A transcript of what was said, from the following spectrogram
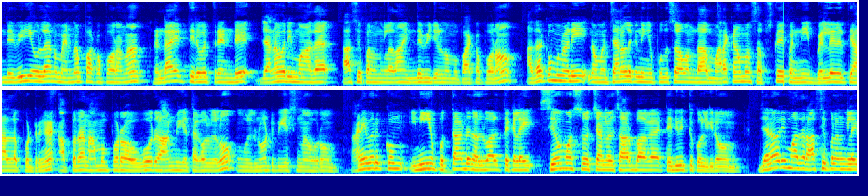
இந்த வீடியோவில் நம்ம என்ன பார்க்க போகிறோன்னா ரெண்டாயிரத்தி இருபத்தி ரெண்டு ஜனவரி மாத ராசி பலன்களை தான் இந்த வீடியோவில் நம்ம பார்க்க போகிறோம் அதற்கு முன்னாடி நம்ம சேனலுக்கு நீங்கள் புதுசாக வந்தால் மறக்காமல் சப்ஸ்கிரைப் பண்ணி பெல் எழுத்தி ஆளில் போட்டுருங்க. அப்போ தான் நாம் போகிற ஒவ்வொரு ஆன்மீக தகவல்களும் உங்களுக்கு நோட்டிஃபிகேஷனாக வரும். அனைவருக்கும் இனிய புத்தாண்டு நல்வாழ்த்துக்களை சிவமாஸ்டோ சேனல் சார்பாக தெரிவித்துக் கொள்கிறோம். ஜனவரி மாத ராசி பலன்களை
